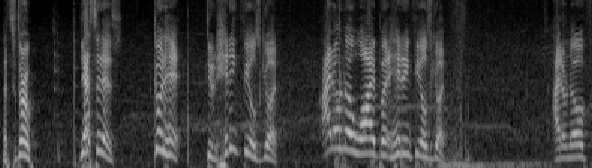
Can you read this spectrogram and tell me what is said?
That's the throw. Yes, it is. Good hit. Dude, hitting feels good. I don't know why, but hitting feels good. I don't know if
